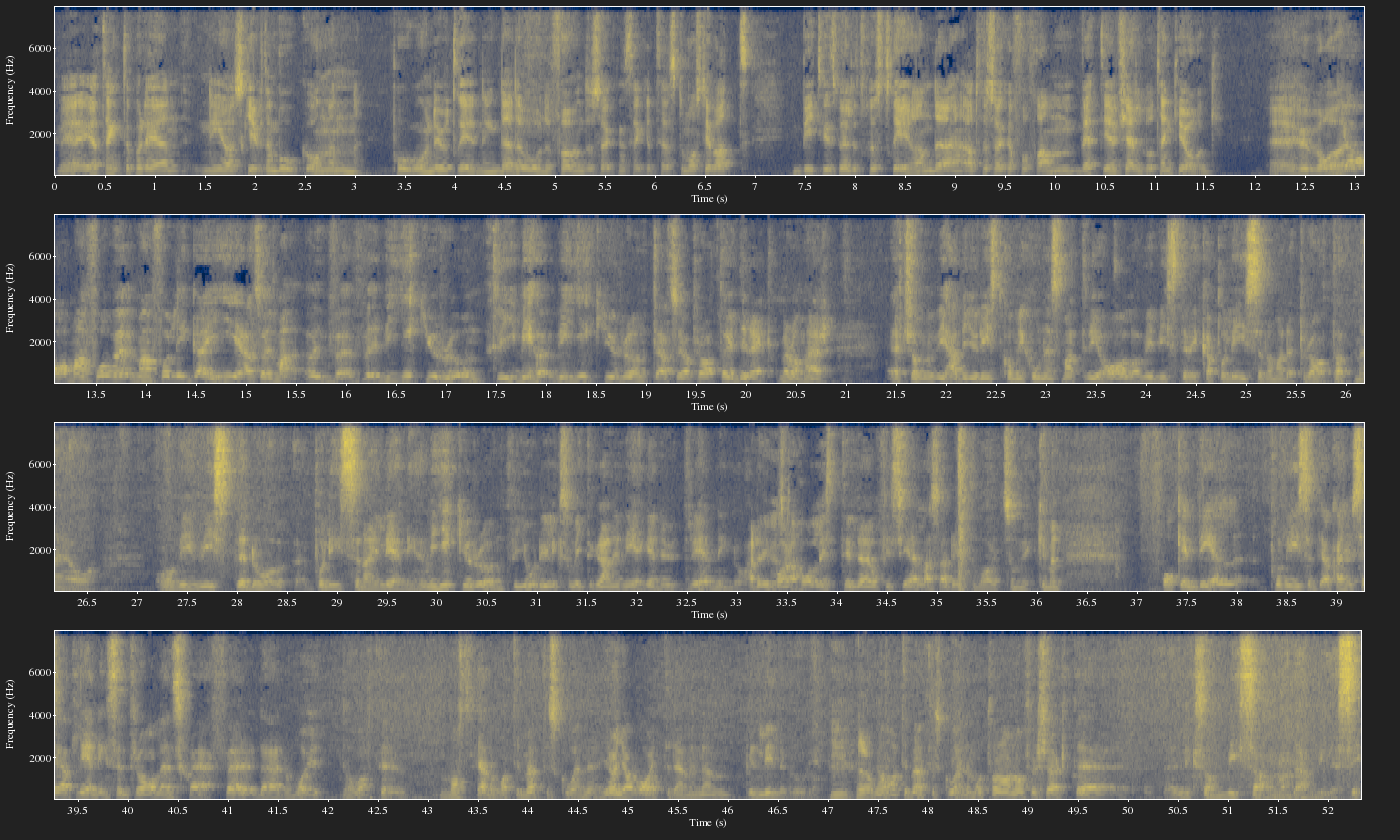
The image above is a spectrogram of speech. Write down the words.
Men jag, tänkte på det, ni har skrivit en bok om en pågående utredning där det råder förundersökningssekretess. Det måste ju varit bitvis väldigt frustrerande att försöka få fram vettiga källor, tänker jag. Eh, hur var Ja, man får, man får ligga i. Alltså, man, vi gick ju runt. Vi, vi, vi gick ju runt. Alltså, jag pratade ju direkt med de här eftersom vi hade juristkommissionens material och vi visste vilka poliser de hade pratat med. Och, och vi visste då poliserna i ledningen. Vi gick ju runt. Vi gjorde ju liksom lite grann en egen utredning då. Hade vi bara det. hållit till det officiella så hade det inte varit så mycket. Men, och en del poliser, jag kan ju säga att ledningscentralens chefer där, de var ju, de var till, måste säga, de var tillmötesgående. Ja, jag var inte där, men min lillebror då. Mm. Ja. De var tillmötesgående mot honom. De försökte eh, liksom visa honom det han ville se.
